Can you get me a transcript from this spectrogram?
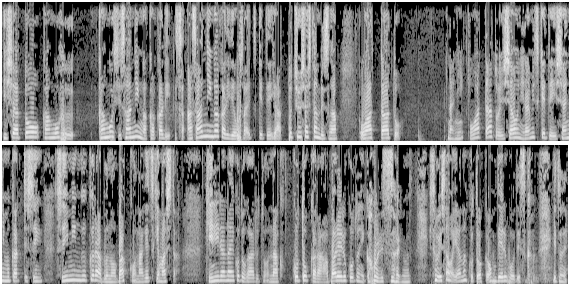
医者と看護婦、看護師3人がかかり、3人がかりで押さえつけてやっと注射したんですが、終わった後、何？終わった後医者を睨みつけて医者に向かってスイミングクラブのバッグを投げつけました。気に入らないことがあると泣くことから暴れることに変わりつつあります。ひとみさんは嫌なことは顔に出る方ですが。えっとね、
